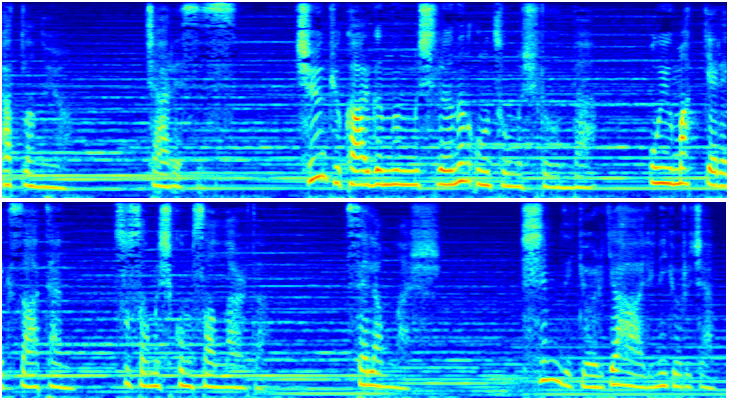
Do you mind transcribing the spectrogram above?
Katlanıyor, çaresiz. Çünkü kargınlanmışlığının unutulmuşluğunda. Uyumak gerek zaten susamış kumsallarda. Selamlar. Şimdi gölge halini göreceğim.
